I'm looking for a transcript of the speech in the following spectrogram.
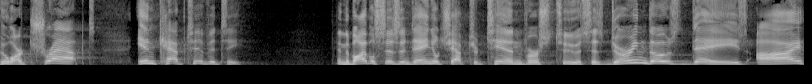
who are trapped in captivity. And the Bible says in Daniel chapter 10, verse 2, it says, During those days, I,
